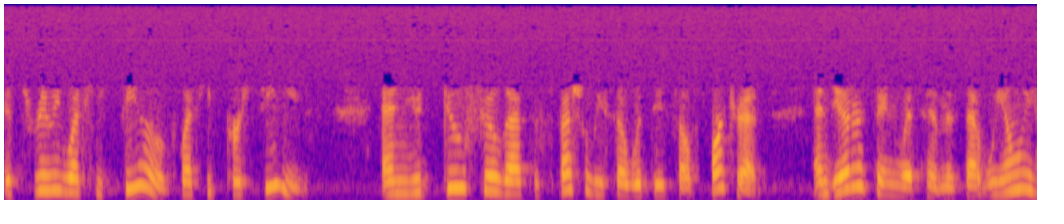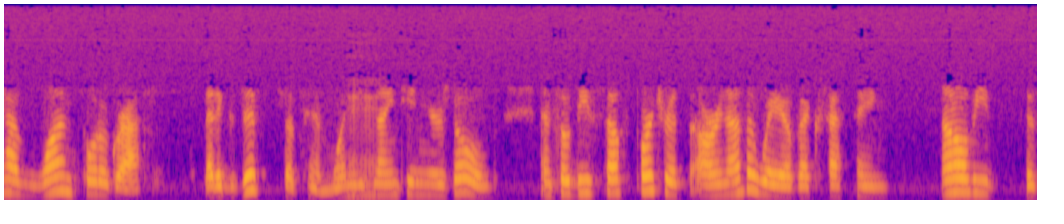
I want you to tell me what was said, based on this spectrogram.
It's really what he feels, what he perceives. And you do feel that especially so with the self-portrait. And the other thing with him is that we only have one photograph that exists of him when mm-hmm. he's 19 years old. And so these self-portraits are another way of accessing not only his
